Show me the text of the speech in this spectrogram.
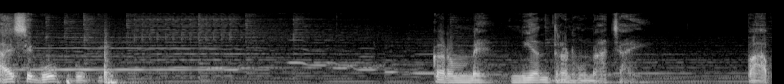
ऐसे गोप गोपी। कर्म में नियंत्रण होना चाहिए, पाप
